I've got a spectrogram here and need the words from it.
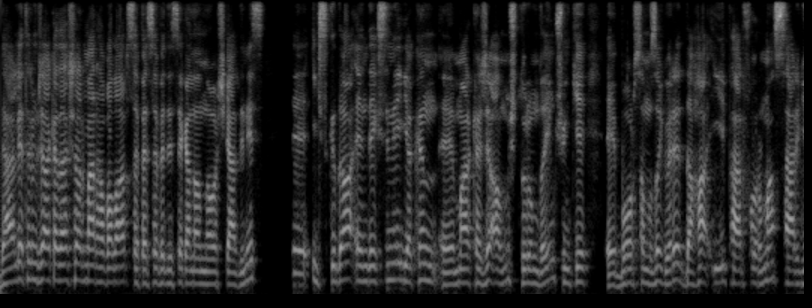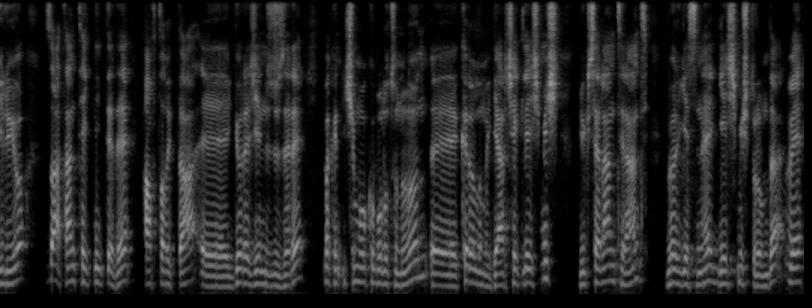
Değerli yatırımcı arkadaşlar merhabalar. SPSP Destek kanalına hoş geldiniz. Ee, X Gıda Endeksini yakın e, markajı almış durumdayım. Çünkü e, borsamıza göre daha iyi performans sergiliyor. Zaten teknikte de haftalıkta e, göreceğiniz üzere bakın Ichimoku bulutunun e, kırılımı gerçekleşmiş. Yükselen trend bölgesine geçmiş durumda ve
